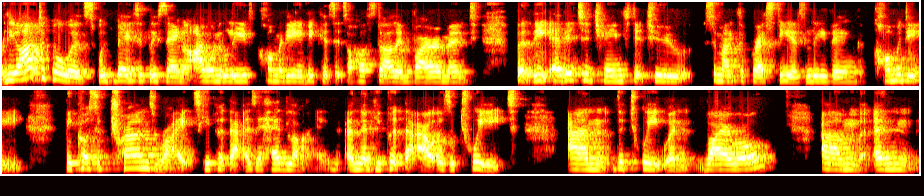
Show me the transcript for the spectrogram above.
the article was was basically saying I want to leave comedy because it's a hostile environment, but the editor changed it to Samantha Pressdee is leaving comedy because of trans rights. He put that as a headline, and then he put that out as a tweet, and the tweet went viral. Um, and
